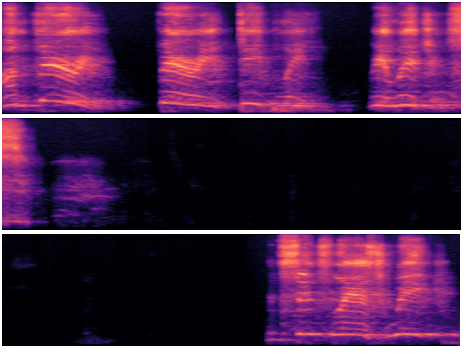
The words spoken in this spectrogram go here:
I'm very, very deeply religious. And since last week,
